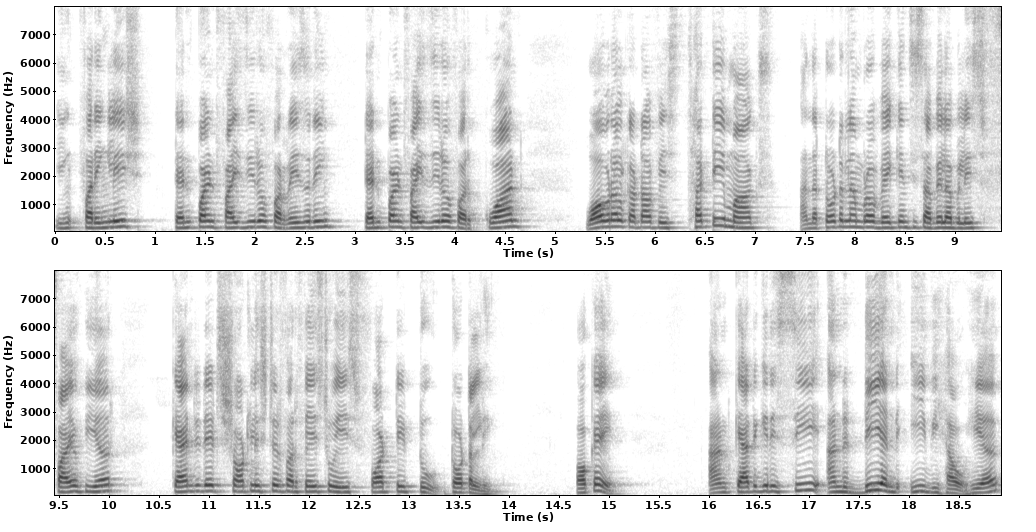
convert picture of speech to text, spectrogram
in, for English, 10.50 for reasoning, 10.50 for quant. Overall cutoff is 30 marks and the total number of vacancies available is 5 here. Candidates shortlisted for phase 2 is 42 totally. Okay. And category C and D and E we have here.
